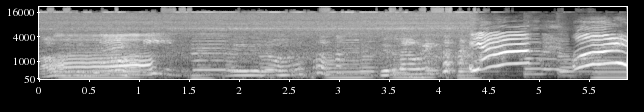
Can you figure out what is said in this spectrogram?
Eh. Yak! Uy!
